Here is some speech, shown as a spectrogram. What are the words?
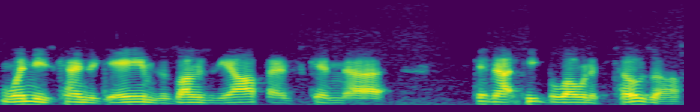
win these kinds of games as long as the offense can uh, cannot keep blowing its toes off.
